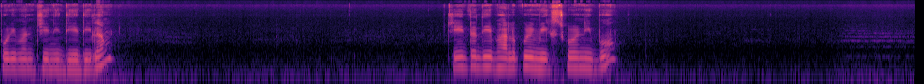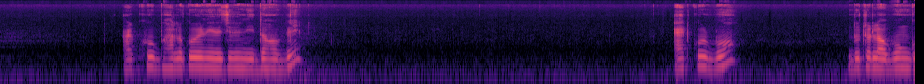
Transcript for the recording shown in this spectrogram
পরিমাণ চিনি দিয়ে দিলাম। চিনিটা দিয়ে ভালো করে মিক্সড করে নিব। আর খুব ভালো করে নেড়ে চেড়ে নিতে হবে। অ্যাড করব দুটো লবঙ্গ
